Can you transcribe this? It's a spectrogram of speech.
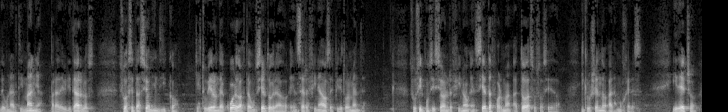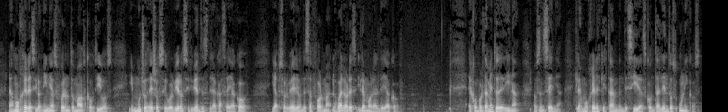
de una artimaña para debilitarlos, su aceptación indicó que estuvieron de acuerdo hasta un cierto grado en ser refinados espiritualmente. Su circuncisión refinó en cierta forma a toda su sociedad, incluyendo a las mujeres. Y de hecho, las mujeres y los niños fueron tomados cautivos, y muchos de ellos se volvieron sirvientes de la casa de Jacob, y absorbieron de esa forma los valores y la moral de Jacob. El comportamiento de Dina nos enseña que las mujeres que están bendecidas con talentos únicos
